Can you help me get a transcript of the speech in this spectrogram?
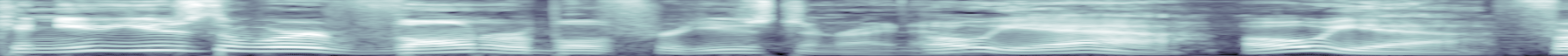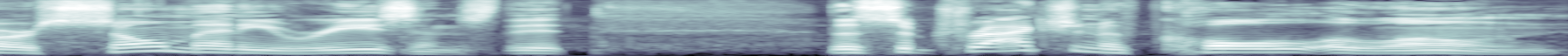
Can you use the word vulnerable for Houston right now? Oh yeah, oh yeah, for so many reasons. That the subtraction of Cole alone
